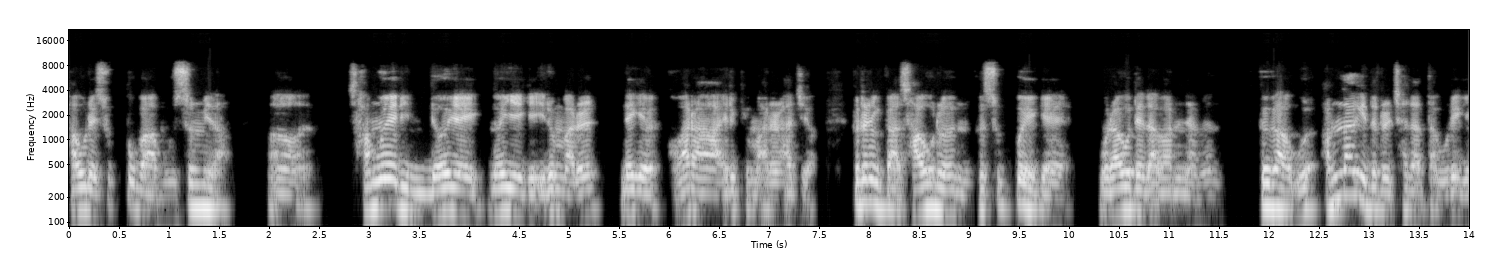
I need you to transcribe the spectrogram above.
사울의 숙부가 묻습니다. 어, 사무엘이 너희, 너희에게 이런 말을 내게 고하라 이렇게 말을 하죠. 그러니까 사울은 그 숙부에게 뭐라고 대답하느냐면 그가 암나기들을 찾았다고 우리에게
